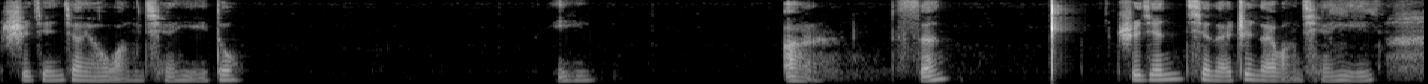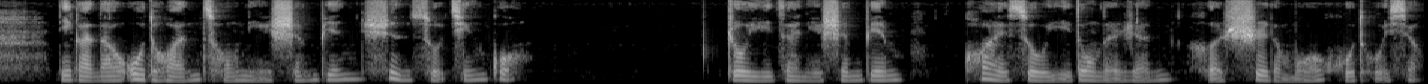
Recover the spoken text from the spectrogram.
时间将要往前移动，一、二、三，时间现在正在往前移。你感到雾团从你身边迅速经过，注意在你身边快速移动的人和事的模糊图像。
